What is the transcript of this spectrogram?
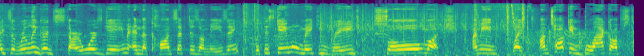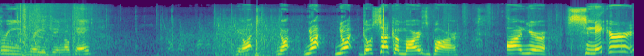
it's a really good Star Wars game, and the concept is amazing. But this game will make you rage so much. I mean, like, I'm talking Black Ops 3 raging, okay? You know what? You know what? You know what? You know what? Go suck a Mars bar on your Snicker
